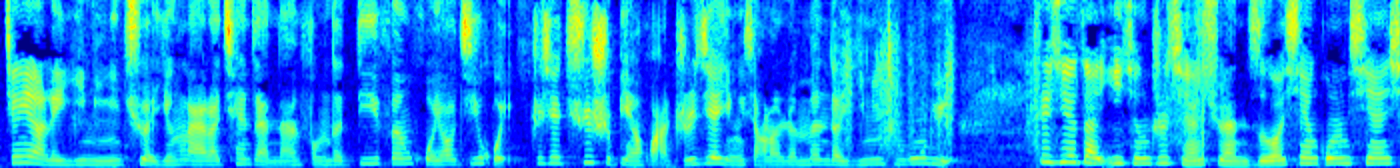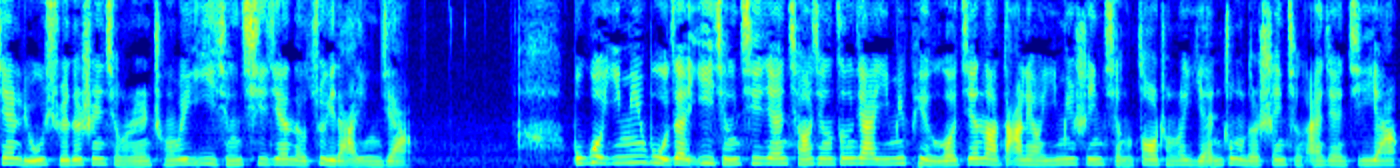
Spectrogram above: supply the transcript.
经验类移民却迎来了千载难逢的低分获邀机会。这些趋势变化直接影响了人们的移民成功率。这些在疫情之前选择先工签、先留学的申请人，成为疫情期间的最大赢家。不过，移民部在疫情期间强行增加移民配额，接纳大量移民申请，造成了严重的申请案件积压。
